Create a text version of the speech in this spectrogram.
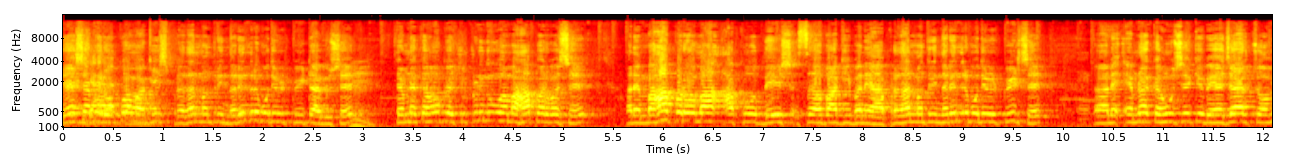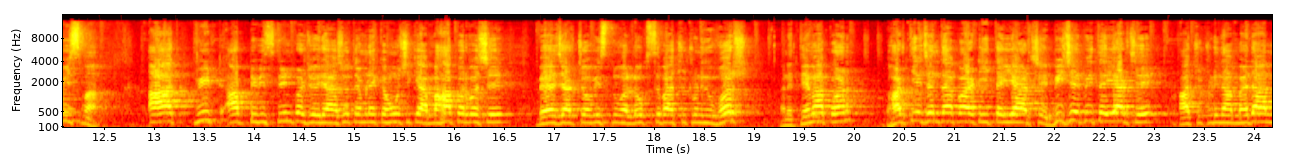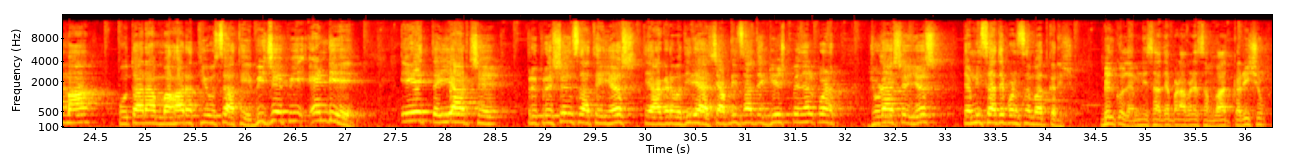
જયેશ આપણે રોકવા માંગીશ. પ્રધાનમંત્રી નરેન્દ્ર મોદીનું ટ્વીટ આવ્યું છે. તેમણે કહ્યું કે ચૂંટણીનું આ મહાપર્વ છે અને મહાપર્વમાં આખો દેશ સહભાગી બને. આ પ્રધાનમંત્રી નરેન્દ્ર મોદીનું ટ્વીટ છે અને એમણે કહ્યું છે કે બે હજાર ચોવીસમાં આ ટ્વીટ આપ ટીવી સ્ક્રીન પર જોઈ રહ્યા છો. તેમણે કહ્યું છે કે આ મહાપર્વ છે બે હજાર ચોવીસનું આ લોકસભા ચૂંટણીનું વર્ષ અને તેમાં પણ ભારતીય જનતા પાર્ટી તૈયાર છે. બીજેપી તૈયાર છે. આ ચૂંટણીના મેદાનમાં પોતાના મહારથીઓ સાથે. બીજેપી એનડીએ એ તૈયાર છે. પ્રિપરેશન સાથે યશ તે આગળ વધી રહ્યા છે. આપણી સાથે ગેસ્ટ પેનલ પણ જોડાશે યશ. તેમની સાથે પણ સંવાદ કરીશું. બિલકુલ, એમની સાથે પણ આપણે સંવાદ કરીશું.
